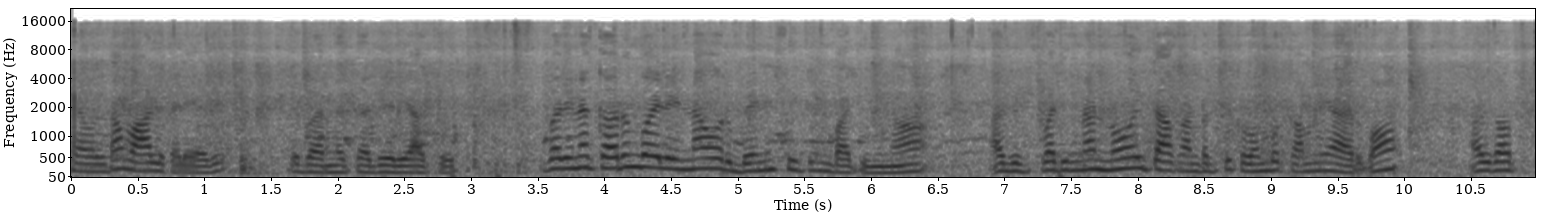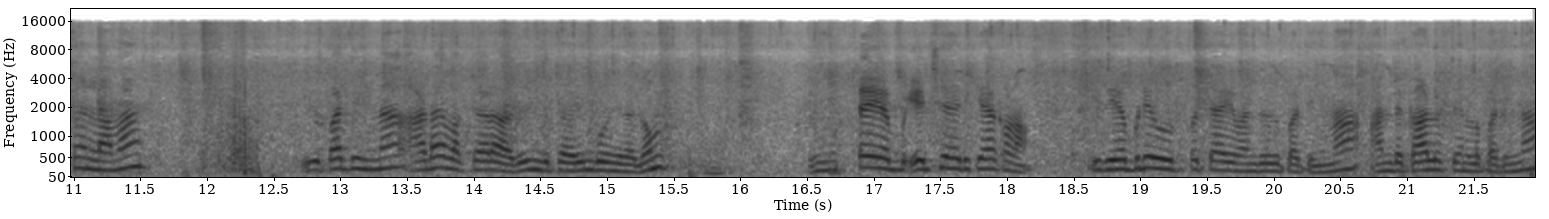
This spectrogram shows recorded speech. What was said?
சேவல் தான் வால் கிடையாது. இது பாருங்கள் கதிரியாக்கு பார்த்தீங்கன்னா கருங்கோயில் என்ன ஒரு பெனிஃபிட்னு பார்த்தீங்கன்னா அது பார்த்தீங்கன்னா நோய் தாக்கன்றதுக்கு ரொம்ப கம்மியாக இருக்கும். அதுக்கப்புறம் இல்லாமல் இது பார்த்தீங்கன்னா அடை வைக்கறாது இந்த கருங்கோயிலகம். முட்டையை எச்சரிக்கையாக்கலாம் கேட்கலாம். இது எப்படி உற்பத்தி ஆகி வந்தது பார்த்தீங்கன்னா அந்த காலத்தில் பார்த்தீங்கன்னா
